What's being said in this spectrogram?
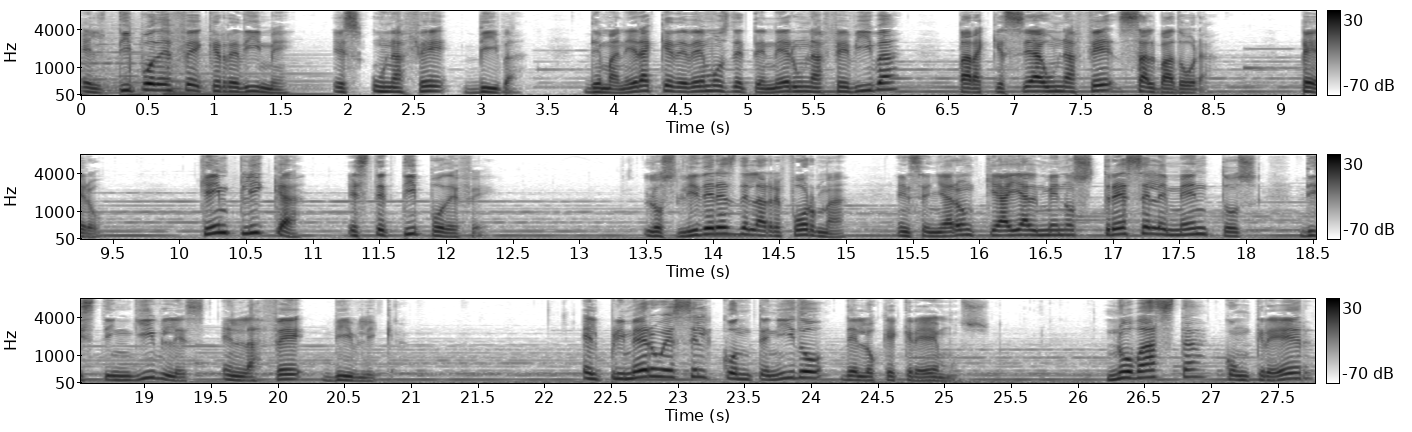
el tipo de fe que redime es una fe viva, de manera que debemos de tener una fe viva para que sea una fe salvadora. Pero, ¿qué implica este tipo de fe? Los líderes de la Reforma enseñaron que hay al menos tres elementos distinguibles en la fe bíblica. El primero es el contenido de lo que creemos. No basta con creer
